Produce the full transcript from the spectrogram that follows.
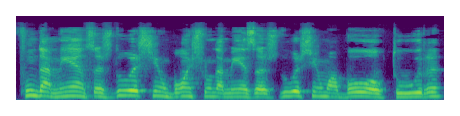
fundamentos, as duas tinham bons fundamentos, as duas tinham uma boa altura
